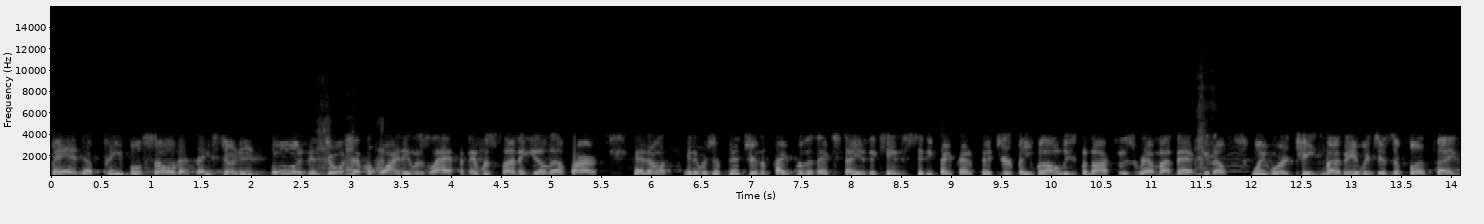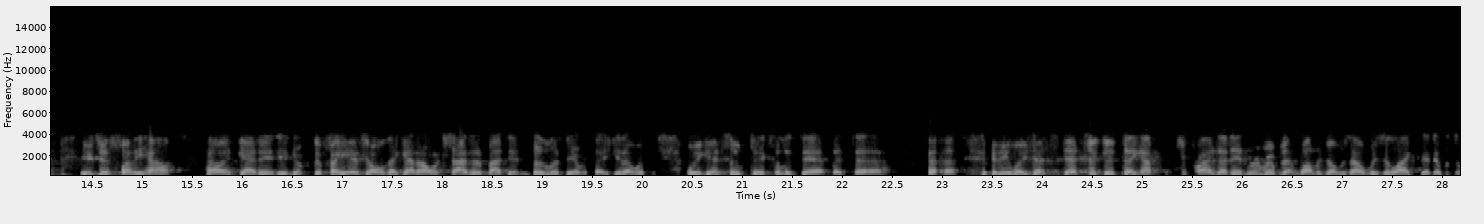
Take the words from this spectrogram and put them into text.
man, the people saw that they started booing and throwing stuff. Whitey was laughing. It was funny, you know. The umpire had all, and it was a picture in the paper the next day. The Kansas City paper had a picture of me with all these binoculars around my neck. You know, we weren't cheating, baby. It was just a fun thing. It was just funny how how it got it. And the, the fans, all they got all excited about it and booing and everything. You know, and we got so tickled at that, but. uh anyway, that's that's a good thing. I'm surprised I didn't remember that a while ago. Was I always like that. It was a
